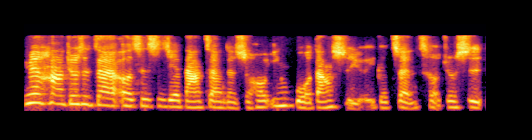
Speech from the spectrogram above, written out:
因为他就是在二次世界大战的时候，英国当时有一个政策，就是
